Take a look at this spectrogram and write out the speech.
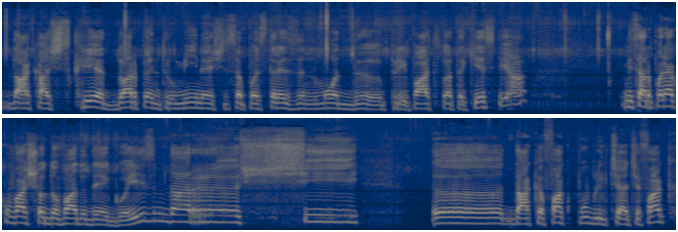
dacă aș scrie doar pentru mine și să păstrez în mod uh, privat toată chestia, mi s-ar părea cumva și o dovadă de egoism, dar uh, și uh, dacă fac public ceea ce fac,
